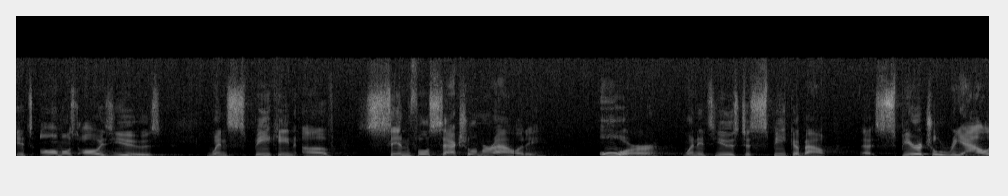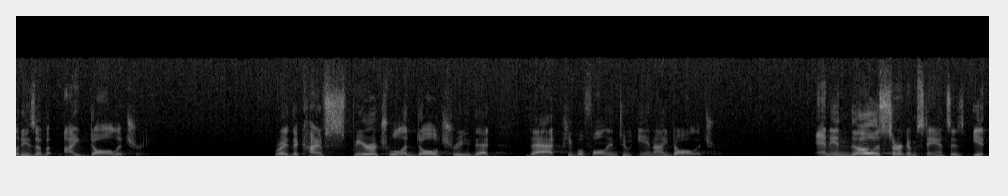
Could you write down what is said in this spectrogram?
it's almost always used when speaking of sinful sexual immorality or when it's used to speak about uh, spiritual realities of idolatry, right? The kind of spiritual adultery that, that people fall into in idolatry. And in those circumstances, it,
